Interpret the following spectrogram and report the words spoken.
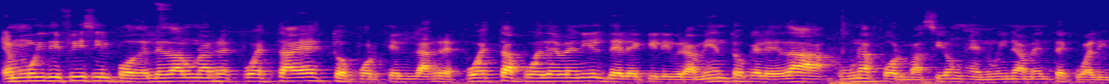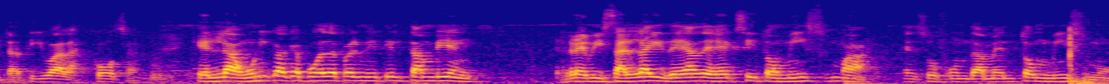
es muy difícil poderle dar una respuesta a esto porque la respuesta puede venir del equilibramiento que le da una formación genuinamente cualitativa a las cosas, que es la única que puede permitir también revisar la idea de éxito misma en su fundamento mismo.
